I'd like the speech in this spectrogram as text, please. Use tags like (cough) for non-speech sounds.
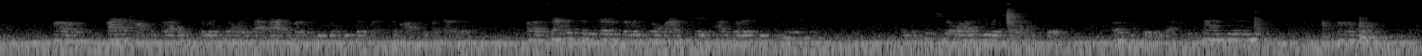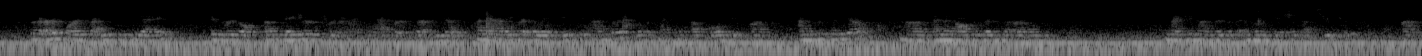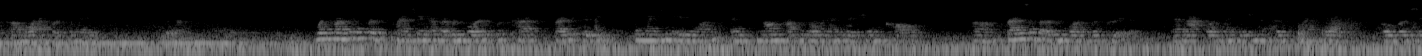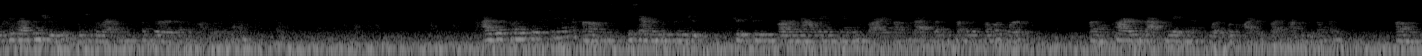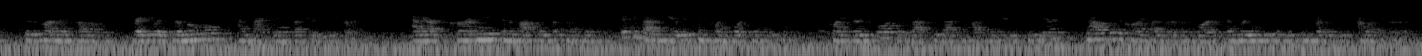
um, I hypothesized originally that biodiversity would be different across different areas. Uh, San Francisco's original landscape had very few trees. There's a picture, a lot of the original landscape of the city was actually sand dunes. Um, so the urban forest that we see today is a result of major tree planting efforts throughout the years, primarily during the late 1800s with the planting of Golden Gate Park and the Presidio, um, and then also during the early 1900s with the implementation of street trees, and uh, more efforts were made later. When funding for planting of urban forests was cut by the city in 1981, a nonprofit organization called um, Friends of the Urban Forest was created, and that organization has since planted over 60,000 trees, which is around a third of the population. As of 2016, um, the San Francisco street, street trees are now maintained by um, the SF Department of Public Works. Um, prior to that, maintenance was required by property owners. Um, the department um, regulates the removal and planting of trees through permits. And they are currently in the process of planting 50,000 trees from 2014 to 2034 with about 2,500 trees per year to help the decline of urban forest and bring ecosystem services to our neighborhoods.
